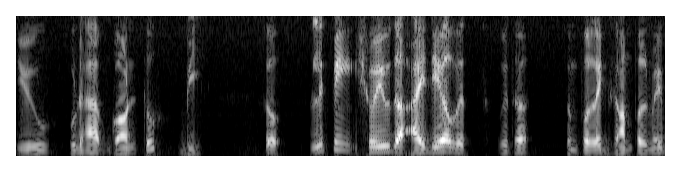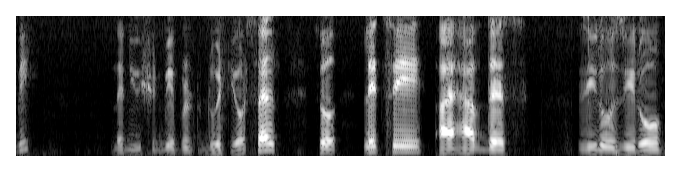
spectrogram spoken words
you would have gone to B. So, let me show you the idea with, with a simple example maybe then you should be able to do it yourself. So, let us say I have this 0 0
